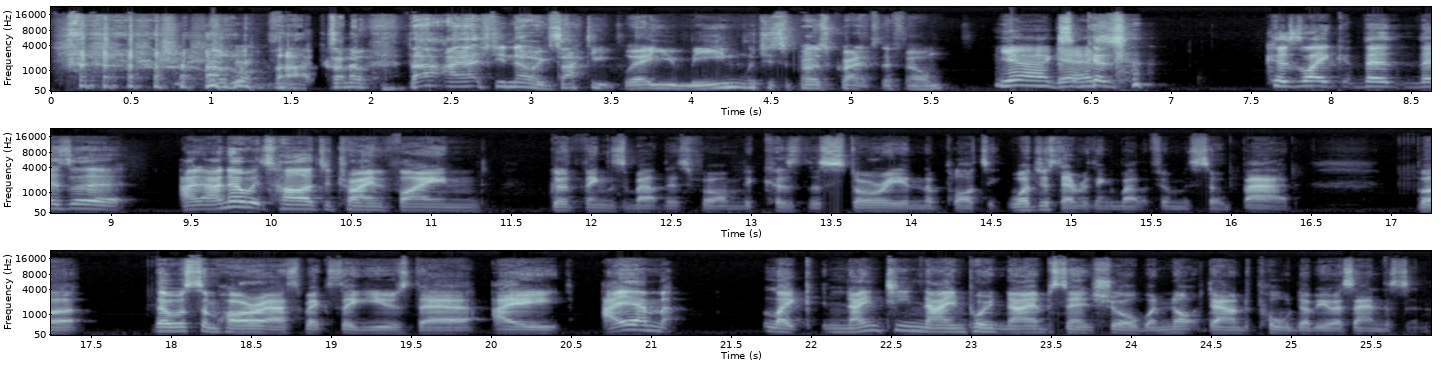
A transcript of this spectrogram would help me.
I love that because I know that I actually know exactly where you mean, which is supposed credit to the film. Yeah, I guess. because because like there, there's a I, I know it's hard to try and find good things about this film because the story and the plotting well just everything about the film is so bad but there was some horror aspects they used there i i am like 99.9% sure we're not down to paul w.s anderson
